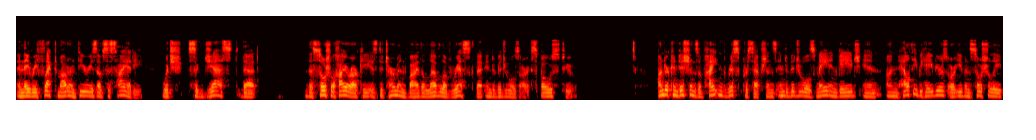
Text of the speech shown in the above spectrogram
and they reflect modern theories of society which suggest that the social hierarchy is determined by the level of risk that individuals are exposed to. Under conditions of heightened risk perceptions, individuals may engage in unhealthy behaviors or even socially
